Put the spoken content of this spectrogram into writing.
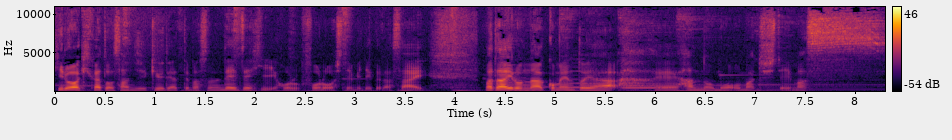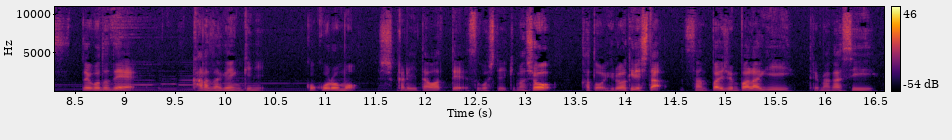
ひろあき加藤39でやってますのでぜひフォローしてみてください。またいろんなコメントや、えー、反応もお待ちしています。ということで体元気に心もしっかりいたわって過ごしていきましょう。加藤弘明でした。参拝順パラギーテレマガシー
